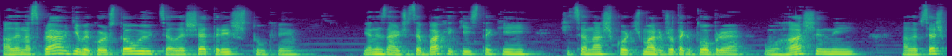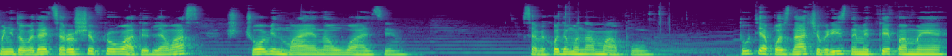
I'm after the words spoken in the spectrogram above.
але насправді використовуються лише 3 штуки. Я не знаю, чи це баг якийсь такий, чи це наш корчмар вже так добре вгашений, але все ж мені доведеться розшифрувати для вас, що він має на увазі. Все, виходимо на мапу. Тут я позначив різними типами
